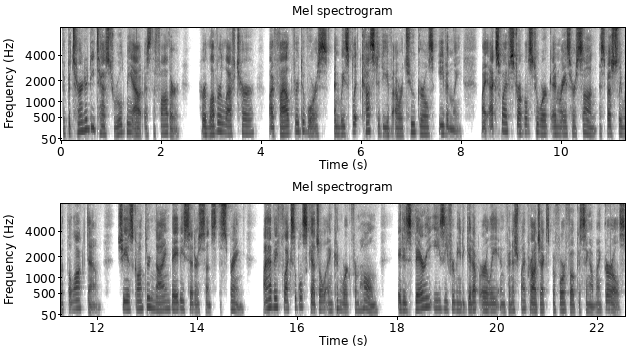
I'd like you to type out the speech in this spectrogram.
The paternity test ruled me out as the father. Her lover left her. I filed for divorce, and we split custody of our two girls evenly. My ex wife struggles to work and raise her son, especially with the lockdown. She has gone through nine babysitters since the spring. I have a flexible schedule and can work from home. It is very easy for me to get up early and finish my projects before focusing on my girls.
